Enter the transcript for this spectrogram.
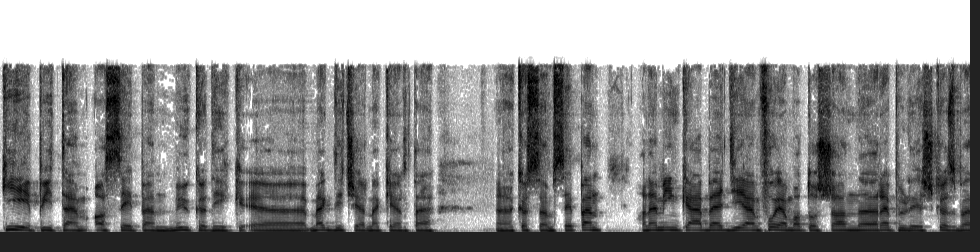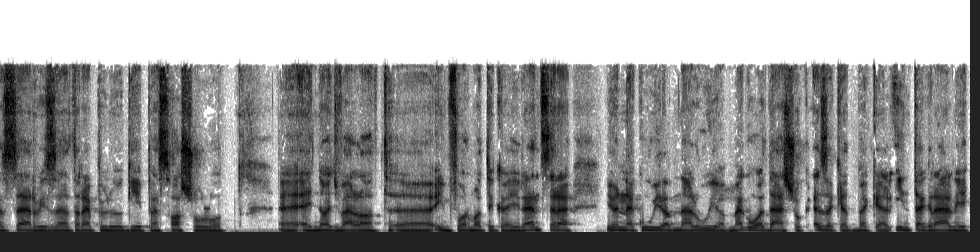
kiépítem, az szépen működik, megdicsérnek érte, köszönöm szépen, hanem inkább egy ilyen folyamatosan repülés közben szervizelt repülőgéphez hasonlott egy nagyvállalat informatikai rendszere. Jönnek újabbnál újabb megoldások, ezeket be kell integrálni,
